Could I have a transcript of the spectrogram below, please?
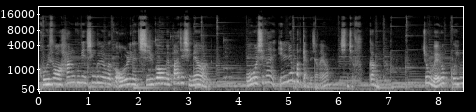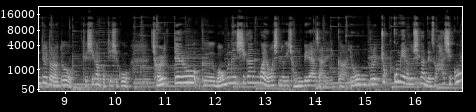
거기서 한국인 친구들과 그 어울리는 즐거움에 빠지시면 워홀 시간 1년밖에 안 되잖아요. 진짜 훅 갑니다. 좀 외롭고 힘들더라도 그 시간 버티시고 절대로 그 머무는 시간과 영어 실력이 정비례하지 않으니까 영어 공부를 조금이라도 시간 내서 하시고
